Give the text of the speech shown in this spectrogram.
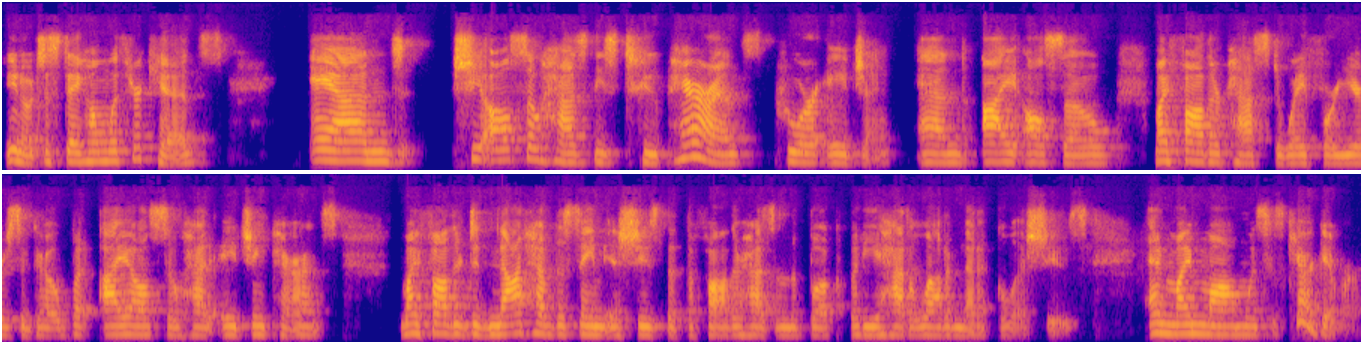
you know, to stay home with her kids. And she also has these two parents who are aging. And I also, my father passed away four years ago, but I also had aging parents my father did not have the same issues that the father has in the book, but he had a lot of medical issues. And my mom was his caregiver.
